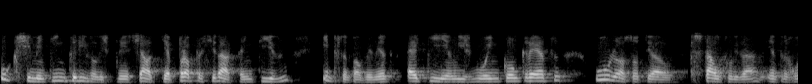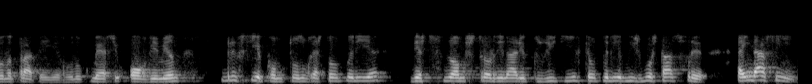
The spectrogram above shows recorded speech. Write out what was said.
o crescimento incrível e exponencial que a própria cidade tem tido e, portanto, obviamente, aqui em Lisboa em concreto, o nosso hotel, que está localizado entre a Rua da Prata e a Rua do Comércio, obviamente, beneficia, como todo o resto da hotelaria, deste fenómeno extraordinário positivo que a hotelaria de Lisboa está a sofrer. Ainda assim,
